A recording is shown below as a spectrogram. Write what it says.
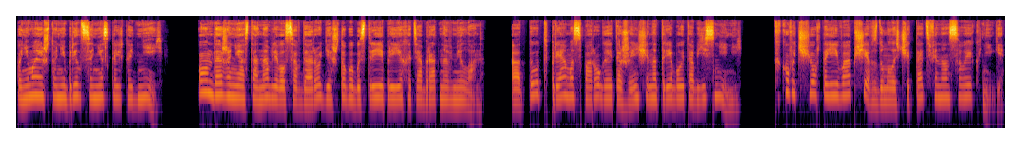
понимая, что не брился несколько дней. Он даже не останавливался в дороге, чтобы быстрее приехать обратно в Милан. А тут прямо с порога эта женщина требует объяснений. Какого чёрта ей вообще вздумалось читать финансовые книги?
